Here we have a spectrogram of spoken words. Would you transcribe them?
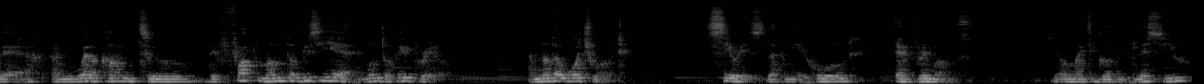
There, and welcome to the fourth month of this year, the month of April. Another Watchword series that we hold every month. The Almighty God will bless you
